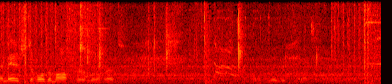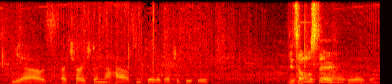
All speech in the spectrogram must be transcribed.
I managed to hold them off for a little bit. What if Liberty got some- Yeah, I was. I charged in the house and killed a bunch of people. It's almost there. Alright, where are going?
